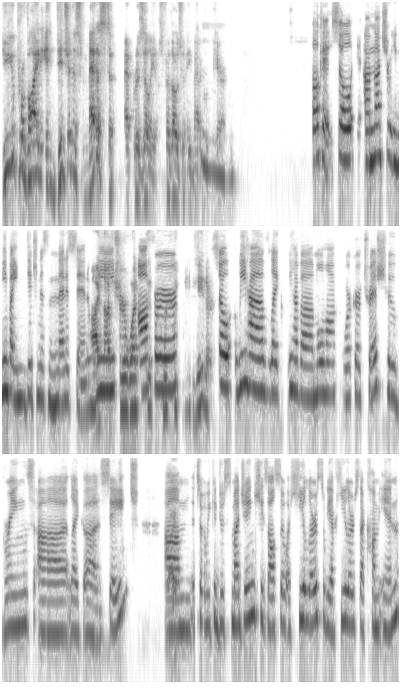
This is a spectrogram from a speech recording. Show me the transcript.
Do you provide indigenous medicine at resilience for those who need medical care? Okay, so I'm not sure what you mean by indigenous medicine. I'm we not sure what offer- what means either. So we have like we have a Mohawk worker Trish who brings uh like uh sage. Right. Um so we can do smudging. She's also a healer. So we have healers that come in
